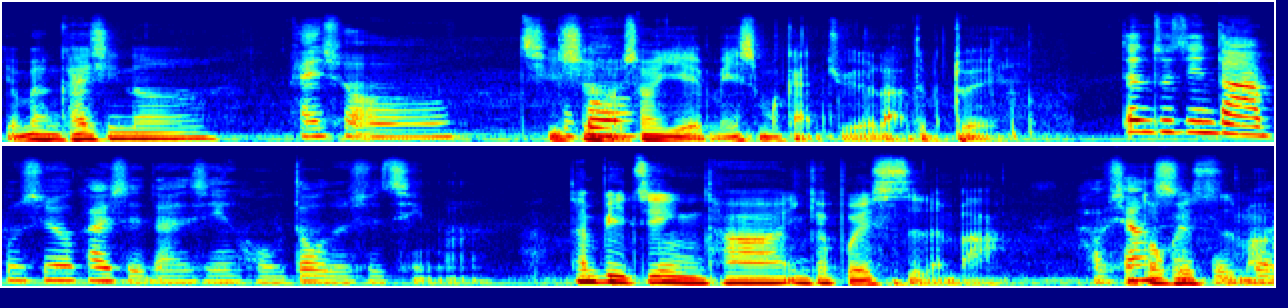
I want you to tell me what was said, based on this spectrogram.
有没有很开心呢？拍手。其实好像也没什么感觉了啦，对不对？但最近大家不是又开始担心猴痘的事情吗？但毕竟他应该不会死人吧？好像是不会，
